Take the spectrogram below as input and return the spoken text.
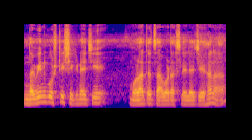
नवीन गोष्टी शिकण्याची मुळातच आवड असलेल्या जेहनं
